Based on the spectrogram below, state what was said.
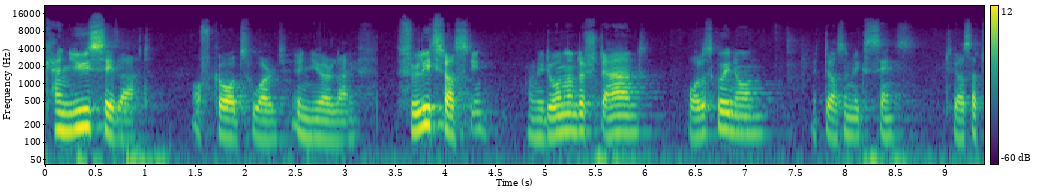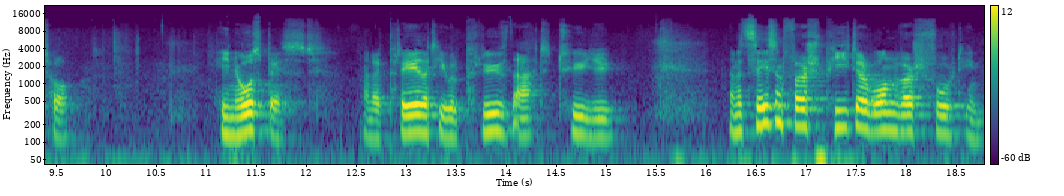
Can you say that of God's word in your life? Fully trusting when we don't understand what is going on, it doesn't make sense to us at all. He knows best, and I pray that He will prove that to you. And it says in 1 Peter 1, verse 14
